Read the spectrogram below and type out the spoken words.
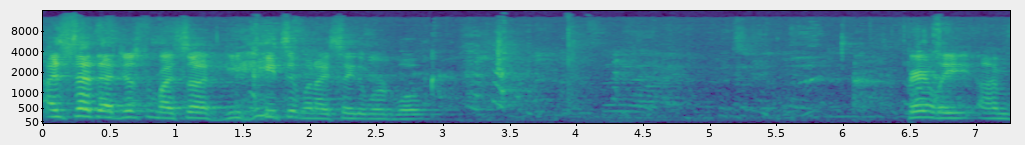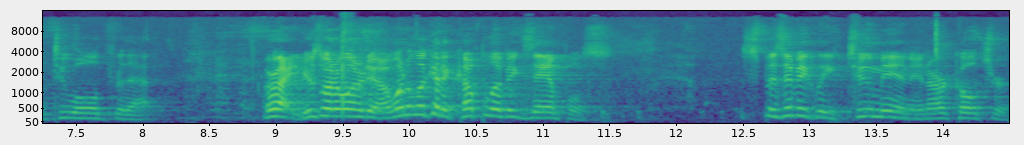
I said that just for my son. He hates it when I say the word woke. Apparently, I'm too old for that. All right, here's what I want to do I want to look at a couple of examples, specifically two men in our culture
